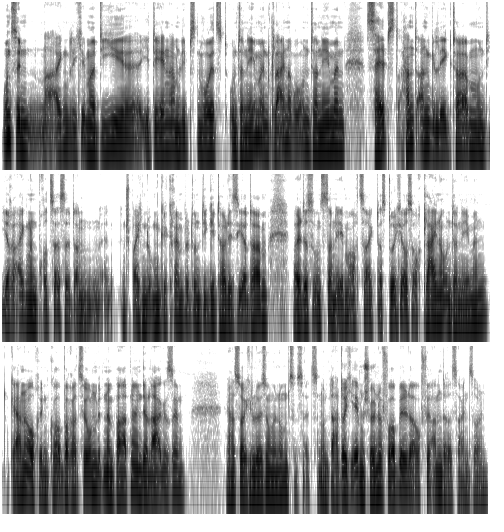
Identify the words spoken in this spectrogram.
und sind eigentlich immer die, die Ideen am liebsten, wo jetzt Unternehmen, kleinere Unternehmen selbst Hand angelegt haben und ihre eigenen Prozesse dann entsprechend umgekrempelt und digitalisiert haben, weil das uns dann eben auch zeigt, dass durchaus auch kleine Unternehmen gerne auch in Kooperation mit einem Partner in der Lage sind, ja, solche Lösungen umzusetzen und dadurch eben schöne Vorbilder auch für andere sein sollen.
